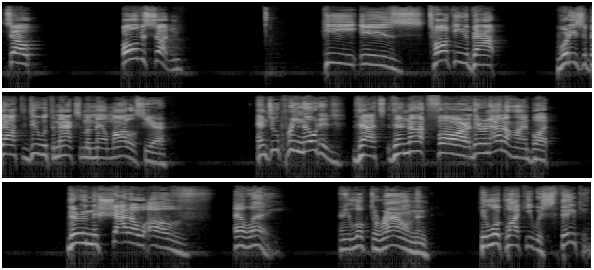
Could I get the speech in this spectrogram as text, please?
So, all of a sudden, he is talking about what he's about to do with the maximum male models here. And Dupri noted that they're not far, they're in Anaheim, but they're in the shadow of LA. And he looked around and he looked like he was thinking.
